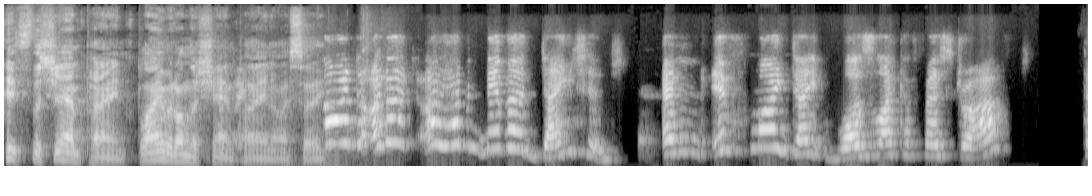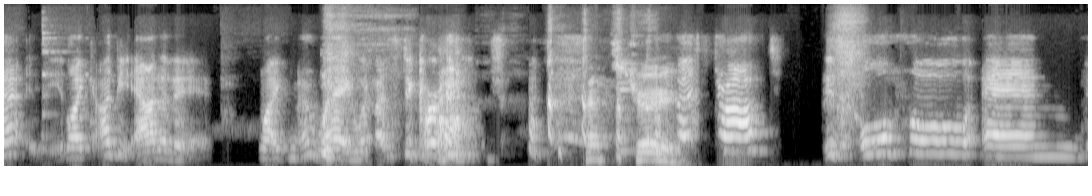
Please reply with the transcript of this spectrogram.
It's the champagne. Blame it on the champagne, I say. No, I don't. I, don't, I haven't never dated, and if my date was like a first draft, that like I'd be out of there. Like no way would I stick around. That's true. The first draft is awful, and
